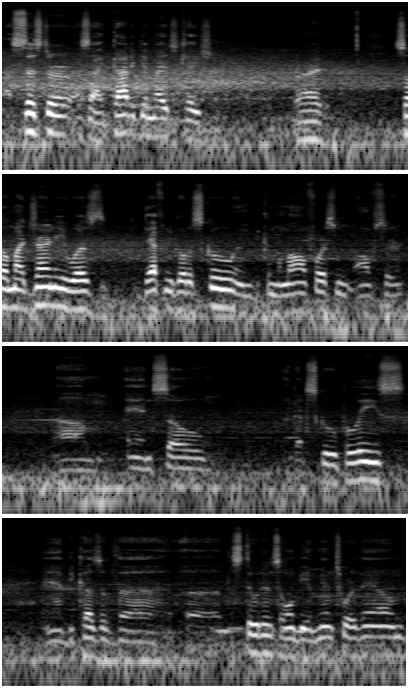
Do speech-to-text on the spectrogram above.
My sister, I said, I got to get my education. Right. So my journey was definitely go to school and become a law enforcement officer. Um, and so I got to school police, and because of the, uh, the students, I want to be a mentor to them.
